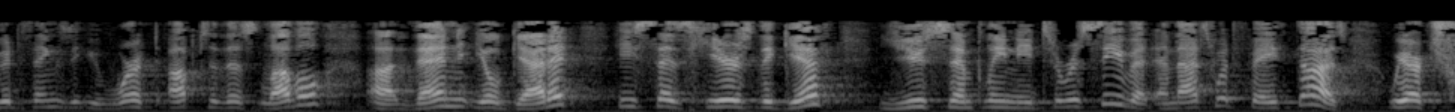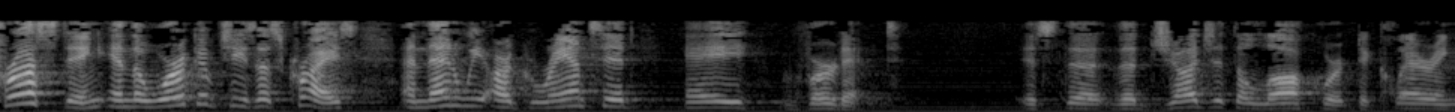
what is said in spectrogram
good things that you've worked up to this level, uh, then you'll get it. He says, here's the gift. You simply need to receive it. And that's what faith does. We are trusting in the work of Jesus Christ, and then we are granted a verdict. It's the, the judge at the law court declaring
